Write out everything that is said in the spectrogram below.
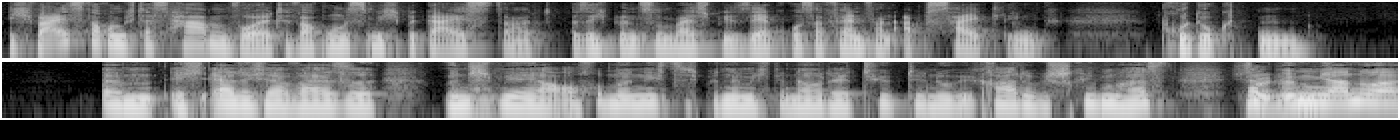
ich weiß, warum ich das haben wollte, warum es mich begeistert. Also ich bin zum Beispiel sehr großer Fan von Upcycling-Produkten. Ähm, ich ehrlicherweise wünsche mir ja auch immer nichts. Ich bin nämlich genau der Typ, den du gerade beschrieben hast. Ich habe im Januar,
